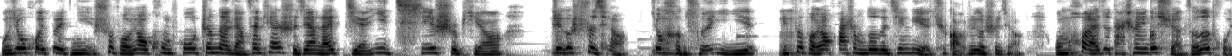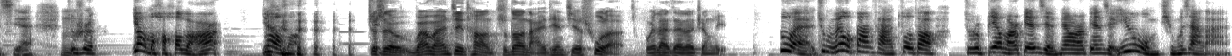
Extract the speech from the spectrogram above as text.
我就会对你是否要空出真的两三天时间来剪一期视频这个事情。就很存疑，你是否要花这么多的精力去搞这个事情？我们后来就达成一个选择的妥协，就是要么好好玩儿，要么 就是玩完这趟，直到哪一天结束了，回来再来整理。对，就没有办法做到，就是边玩边剪，边玩边剪，因为我们停不下来。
